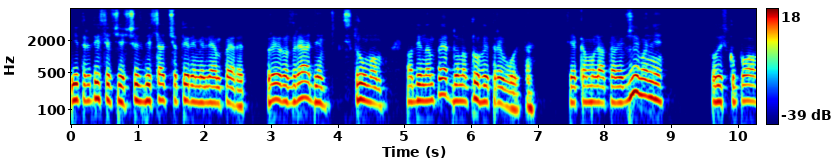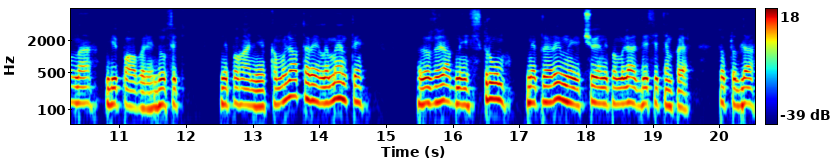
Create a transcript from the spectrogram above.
і 3064 мА. При розряді струмом 1 А до напруги 3 вольта. Ці акумулятори вживані. Колись купував на біпавері. Досить непогані акумулятори, елементи. Розрядний струм непреривний, якщо я не помиляюсь, 10 А. Тобто для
